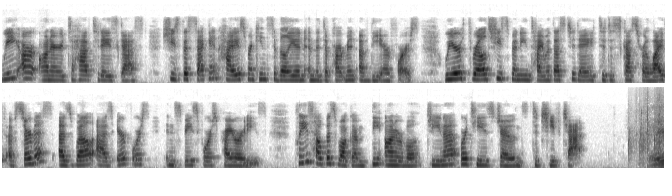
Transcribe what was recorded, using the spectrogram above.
We are honored to have today's guest. She's the second highest ranking civilian in the Department of the Air Force. We are thrilled she's spending time with us today to discuss her life of service as well as Air Force and Space Force priorities. Please help us welcome the Honorable Gina Ortiz Jones to Chief Chat. Hey,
